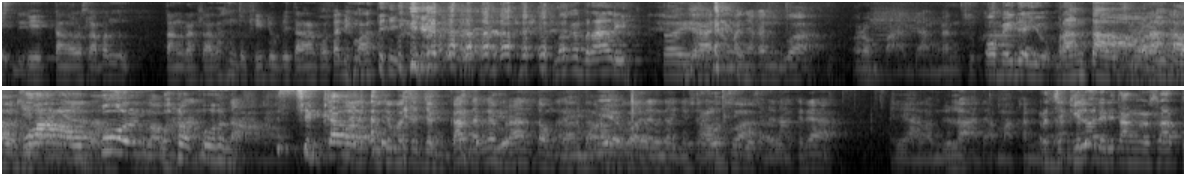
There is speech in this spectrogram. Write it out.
SD. di tanggal 8 Tangerang Selatan untuk hidup di tangan kota dia mati. Maka beralih. Oh iya. namanya kan gua orang Padang kan suka. Oh beda yuk. Merantau. Merantau. Walaupun walaupun. merantau. Jengkal ya. Walaupun cuma sejengkal tapi kan berantau kan sama Iya, orang tua dan nyusahin Tahu orang tua dan akhirnya ya alhamdulillah ada makan. Rezeki lu ada di Tangerang 100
